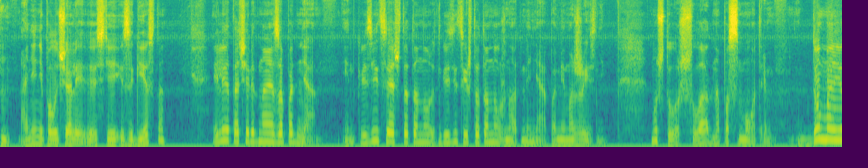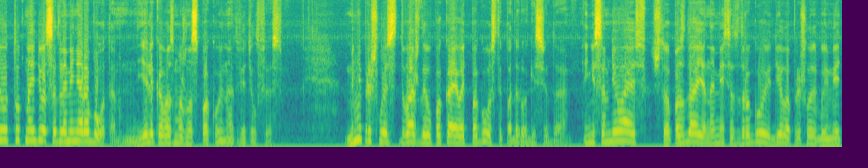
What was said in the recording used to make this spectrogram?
Хм, они не получали вестей из Эгеста? Или это очередная западня? Инквизиция что-то ну... Инквизиции что-то нужно от меня, помимо жизни. Ну что ж, ладно, посмотрим. Думаю, тут найдется для меня работа. Елика, возможно, спокойно ответил Фесс. Мне пришлось дважды упокаивать погосты по дороге сюда. И не сомневаюсь, что опоздая на месяц-другой, дело пришлось бы иметь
